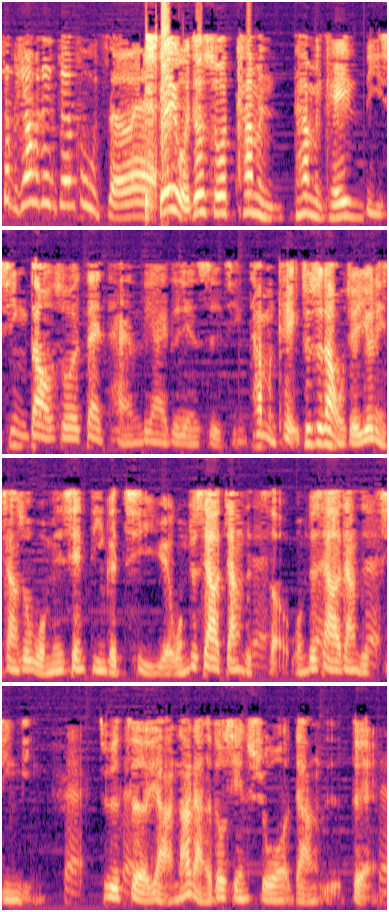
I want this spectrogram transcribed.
这比较认真负责，哎。所以我就说，他们他们可以理性到说，在谈恋爱这件事情，他们可以就是让我觉得有点像说，我们先定一个契约，我们就是要这样子走，我们就是要这样子经营，对，就是这样。然后两个都先说这样子，对。对。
